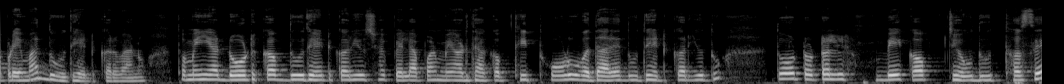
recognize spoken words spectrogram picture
આપણે એમાં દૂધ એડ કરવાનું. તો મેં અહીંયા દોઢ કપ દૂધ એડ કર્યું છે. પહેલાં પણ મેં અડધા કપથી થોડું વધારે દૂધ એડ કર્યું હતું. તો ટોટલ બે કપ જેવું દૂધ થશે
